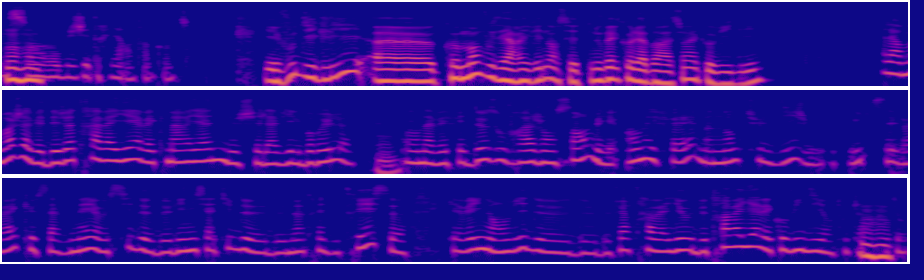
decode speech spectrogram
elles mmh sont obligées de rien en fin de compte. Et vous, Digli, euh, comment vous êtes arrivé dans cette nouvelle collaboration avec Ovidie alors moi, j'avais déjà travaillé avec Marianne de chez La Ville Brûle. Mmh. On avait fait deux ouvrages ensemble et en effet, maintenant que tu le dis, je... oui, c'est vrai que ça venait aussi de, l'initiative de, notre éditrice qui avait une envie de, faire travailler, de travailler avec Ovidie en tout cas plutôt.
